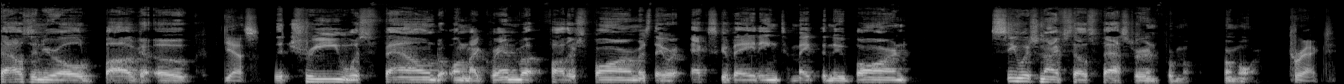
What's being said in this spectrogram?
thousand year old bog oak Yes. The tree was found on my grandfather's farm as they were excavating to make the new barn. See which knife sells faster and for more, for more. Correct.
